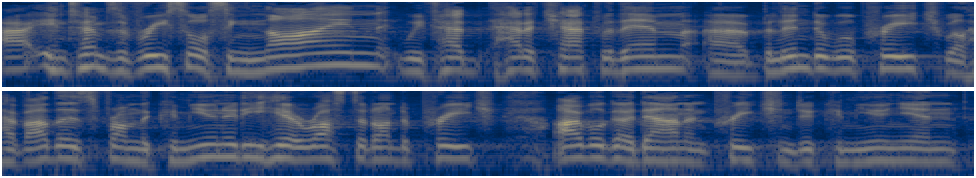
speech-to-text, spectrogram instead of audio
uh, in terms of resourcing nine, we've had, had a chat with them. Uh, Belinda will preach. We'll have others from the community here rostered on to preach. I will go down and preach and do communion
